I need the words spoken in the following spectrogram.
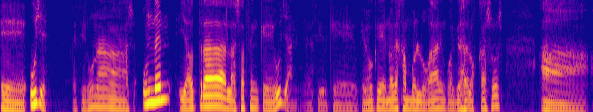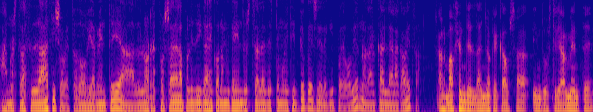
Eh, huye, es decir, unas hunden y a otras las hacen que huyan. Es decir, que creo que no dejan buen lugar en cualquiera de los casos a, nuestra ciudad y sobre todo, obviamente, a los responsables de la política económica e industriales de este municipio, que es el equipo de gobierno, el alcalde a la cabeza. Al margen del daño que causa industrialmente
